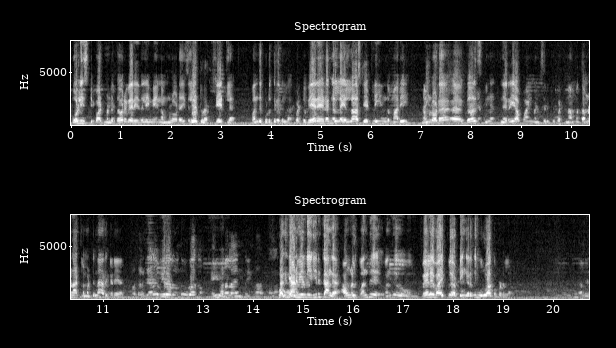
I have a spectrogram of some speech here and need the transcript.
போலீஸ் டிபார்ட்மெண்ட்டை தவிர வேற எதுலயுமே நம்மளோட இதுல ஸ்டேட்ல வந்து கொடுக்கறது இல்ல பட் வேற இடங்கள்ல எல்லா ஸ்டேட்லயும் இந்த மாதிரி நம்மளோட கேர்ள்ஸ்க்குன்னு நிறைய அப்பாயின்மெண்ட்ஸ் இருக்கு. பட் நம்ம தமிழ்நாட்டுல மட்டும்தான் அது கிடையாது. தகுதியான வீரர்கள் இருக்காங்க. அவங்களுக்கு வந்து வந்து வேலை வாய்ப்பு அப்படிங்கிறது உருவாக்கப்படல. நன்றி.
